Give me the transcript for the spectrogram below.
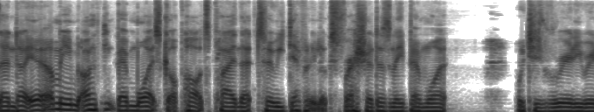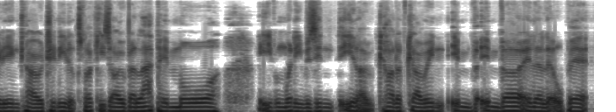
And uh, I mean, I think Ben White's got a part to play in that too. He definitely looks fresher, doesn't he, Ben White? Which is really, really encouraging. He looks like he's overlapping more, even when he was in, you know, kind of going in, inverting a little bit.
